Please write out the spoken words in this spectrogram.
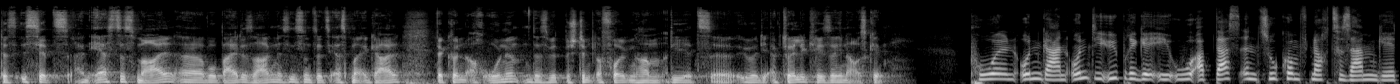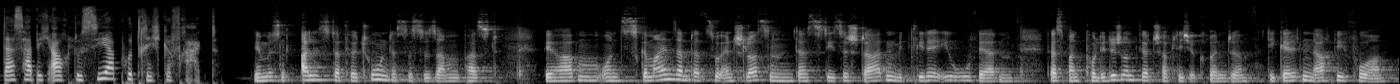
Das ist jetzt ein erstes Mal, wo beide sagen, es ist uns jetzt erstmal egal, wir können auch ohne. Das wird bestimmt noch Folgen haben, die jetzt über die aktuelle Krise hinausgehen. Polen, Ungarn und die übrige EU, ob das in Zukunft noch zusammengeht, das habe ich auch Lucia Puttrich gefragt. Wir müssen alles dafür tun, dass es zusammenpasst. Wir haben uns gemeinsam dazu entschlossen, dass diese Staaten Mitglieder der EU werden. Das waren politische und wirtschaftliche Gründe. Die gelten nach wie vor.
